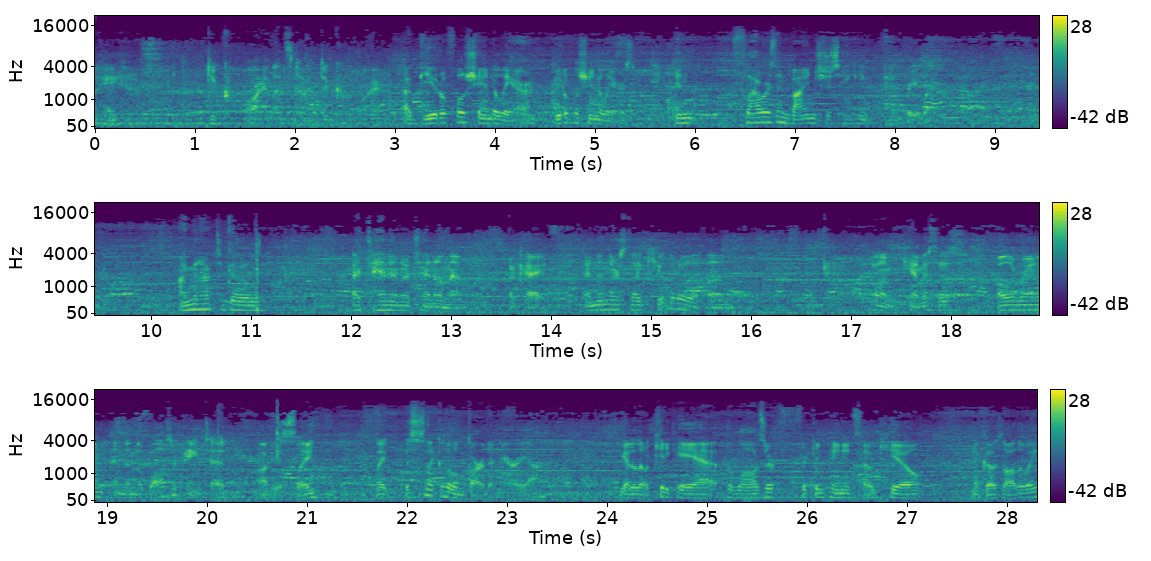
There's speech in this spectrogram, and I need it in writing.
okay, decor, let's talk decor. A beautiful chandelier, beautiful chandeliers, and flowers and vines just hanging everywhere. I'm gonna have to go a 10 out of 10 on that one, okay? And then there's like cute little um, um, canvases all around, and then the walls are painted, obviously. Like, this is like a little garden area. You got a little kitty cat, the walls are freaking painted so cute, and it goes all the way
